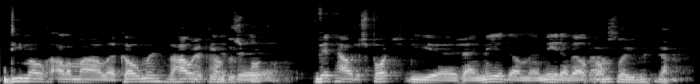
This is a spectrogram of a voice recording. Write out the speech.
Die mogen allemaal uh, komen. We houden het in het wethouder sport. Die zijn meer dan, meer dan welkom. Raadsleden, ja.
